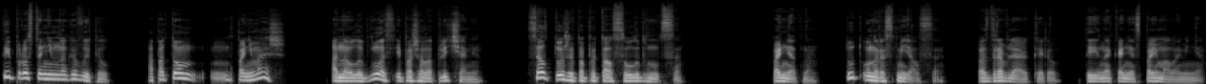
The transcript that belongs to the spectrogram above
Ты просто немного выпил, а потом, понимаешь? Она улыбнулась и пожала плечами. Сел тоже попытался улыбнуться. Понятно. Тут он рассмеялся. Поздравляю, Кэрил, ты наконец поймала меня.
